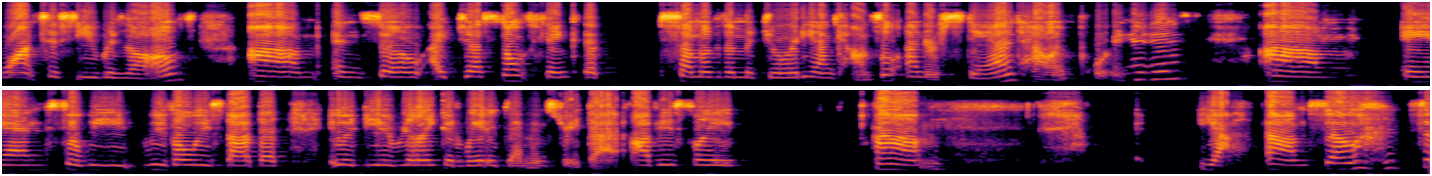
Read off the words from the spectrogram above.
want to see resolved, um, and so I just don't think that some of the majority on council understand how important it is. Um, and so we we've always thought that it would be a really good way to demonstrate that. Obviously, um, yeah. Um, so, so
